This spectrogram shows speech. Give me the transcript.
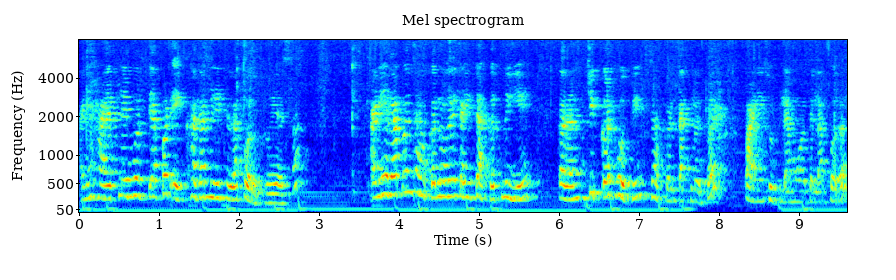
आणि हाय फ्लेमवरती आपण एखादा मिनिट ह्याला परतूया असं. आणि ह्याला आपण झाकण वगैरे काही टाकत नाहीये कारण चिकट होती झाकण टाकलं तर पाणी सुटल्यामुळे त्याला परत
